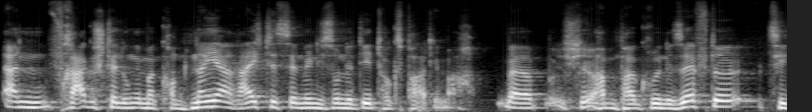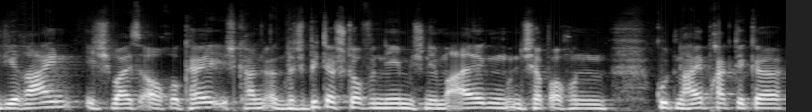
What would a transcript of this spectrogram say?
an Fragestellungen immer kommt, naja, reicht es denn, wenn ich so eine Detox-Party mache? Äh, ich habe ein paar grüne Säfte, ziehe die rein, ich weiß auch, okay, ich kann irgendwelche Bitterstoffe nehmen, ich nehme Algen und ich habe auch einen guten Heilpraktiker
